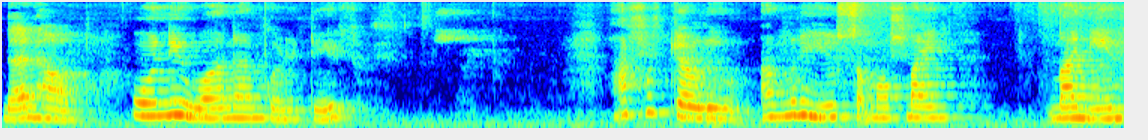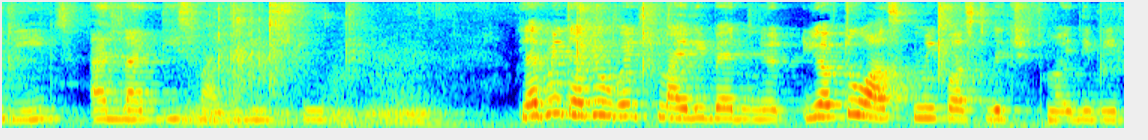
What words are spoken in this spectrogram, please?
Then how? only one I'm going to take. I'm just telling you, I'm going to use some of my my name beads and like these smiley beads too. Let me tell you which smiley bead you, you have to ask me first which smiley bead.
